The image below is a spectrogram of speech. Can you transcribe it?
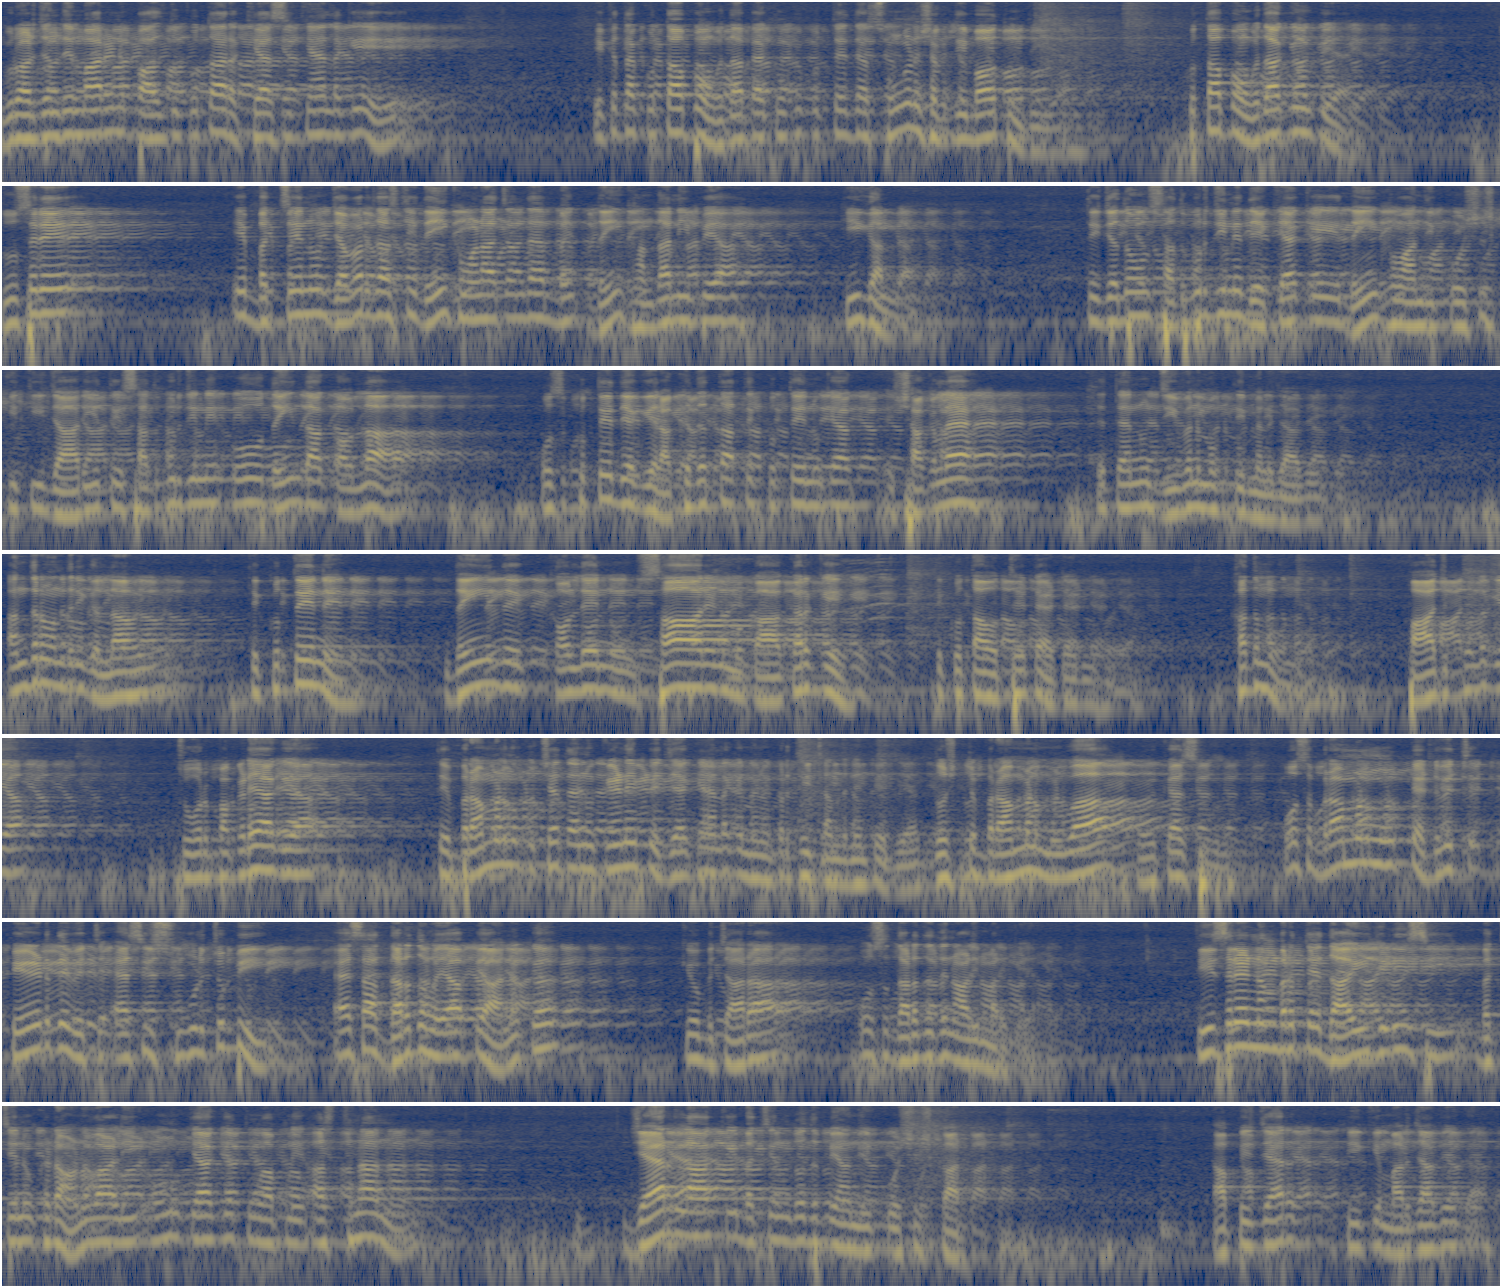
ਗੁਰੂ ਅਰਜਨ ਦੇਵ ਮਹਾਰਾਜ ਨੇ ਪਾਲਤੂ ਕੁੱਤਾ ਰੱਖਿਆ ਸੀ। ਕਹਿਣ ਲੱਗੇ, ਇੱਕ ਤਾਂ ਕੁੱਤਾ ਭੌਂਕਦਾ ਪਿਆ ਕਿਉਂਕਿ ਕੁੱਤੇ ਦਾ ਸੁੰਘਣ ਸ਼ਕਤੀ ਬਹੁਤ ਹੁੰਦੀ ਹੈ। ਕੁੱਤਾ ਭੌਂਕਦਾ ਕਿਉਂ ਪਿਆ? ਦੂਸਰੇ, ਇਹ ਬੱਚੇ ਨੂੰ ਜ਼ਬਰਦਸਤੀ ਦਹੀਂ ਖਵਾਉਣਾ ਚਾਹੁੰਦਾ ਦਹੀਂ ਖਾਂਦਾ ਨਹੀਂ ਪਿਆ। ਕੀ ਗੱਲ ਹੈ? ਤੇ ਜਦੋਂ ਸਤਿਗੁਰੂ ਜੀ ਨੇ ਦੇਖਿਆ ਕਿ ਦਹੀਂ ਖਵਾਉਣ ਦੀ ਕੋਸ਼ਿਸ਼ ਕੀਤੀ ਜਾ ਰਹੀ ਹੈ ਤੇ ਸਤਿਗੁਰੂ ਜੀ ਨੇ ਉਹ ਦਹੀਂ ਦਾ ਕੌਲਾ ਉਸ ਕੁੱਤੇ ਦੇ ਅੱਗੇ ਰੱਖ ਦਿੱਤਾ ਤੇ ਕੁੱਤੇ ਨੂੰ ਕਿਹਾ "ਇਹ ਛਕ ਲੈ ਤੇ ਤੈਨੂੰ ਜੀਵਨ ਮੁਕਤੀ ਮਿਲ ਜਾਵੇਗੀ। ਅੰਦਰੋਂ ਅੰਦਰ ਹੀ ਗੱਲਾਂ ਹੋਈਆਂ ਤੇ ਕੁੱਤੇ ਨੇ ਦਹੀਂ ਦੇ ਕੌਲੇ ਨੂੰ ਸਾਰੇ ਨੂੰ ਮੁਕਾ ਕਰਕੇ ਤੇ ਕੁੱਤਾ ਉੱਥੇ ਢਹਿ ਨਹੀਂ ਹੋਇਆ। ਖਤਮ ਹੋ ਗਿਆ। ਪਾਜ ਖੁੱਲ ਗਿਆ। ਚੋਰ ਪਕੜਿਆ ਗਿਆ। ਤੇ ਬ੍ਰਾਹਮਣ ਨੂੰ ਪੁੱਛਿਆ, ਤੈਨੂੰ ਕਿਹਨੇ ਭੇਜਿਆ? ਕਹਿਣ ਲੱਗੇ, ਮੈਨੂੰ ਪ੍ਰਥੀ ਚੰਦ ਨੇ ਭੇਜਿਆ। ਦੁਸ਼ਟ ਬ੍ਰਾਹਮਣ ਮੂਆ ਹੋਇ ਕੈ ਸੂਲ? ਉਸ ਬ੍ਰਾਹਮਣ ਨੂੰ ਢਿੱਡ ਵਿੱਚ, ਪੇਟ ਦੇ ਵਿੱਚ ਐਸੀ ਸੂਲ ਚੁੱਭੀ, ਐਸਾ ਦਰਦ ਹੋਇਆ ਭਿਆਨਕ ਕਿ ਉਹ ਵਿਚਾਰਾ ਉਸ ਦਰਦ ਦੇ ਨਾਲ ਹੀ ਮਰ ਗਿਆ। ਤੀਸਰੇ ਨੰਬਰ ਤੇ ਦਾਈ ਜਿਹੜੀ ਸੀ, ਬੱਚੇ ਨੂੰ ਖਿਡਾਉਣ ਵਾਲੀ, ਉਹਨੂੰ ਕਿਹਾ ਕਿ ਤੂੰ ਆਪਣੇ ਅਸਥਨਾ ਨੂੰ ਜ਼ਹਿਰ ਲਾ ਕੇ ਬੱਚੇ ਨੂੰ ਦੁੱਧ ਪਿਆਉਣ ਦੀ ਕੋਸ਼ਿਸ਼ ਕਰ। ਆਪੇ ਜ਼ਹਿਰ ਪੀ ਕੇ ਮਰ ਜਾਵੇਗਾ।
